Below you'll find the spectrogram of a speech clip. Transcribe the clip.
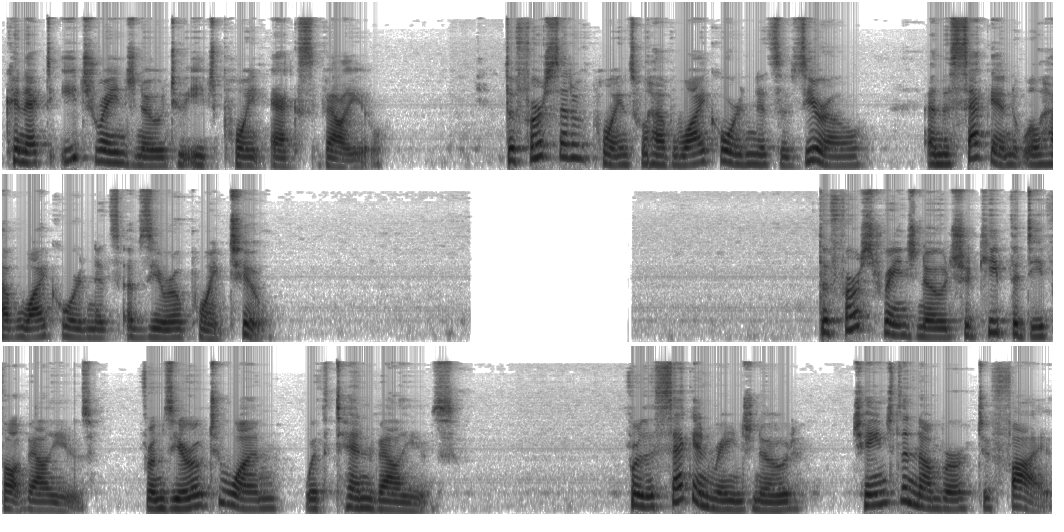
Connect each range node to each point x value. The first set of points will have y coordinates of 0, and the second will have y coordinates of 0.2. The first range node should keep the default values, from 0 to 1 with 10 values. For the second range node, change the number to 5.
